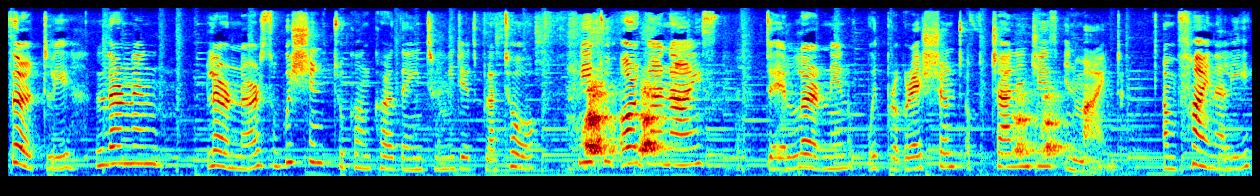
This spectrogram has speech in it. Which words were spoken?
Thirdly, learning, learners wishing to conquer the intermediate plateau need to organize their learning with progression of challenges in mind. And finally,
